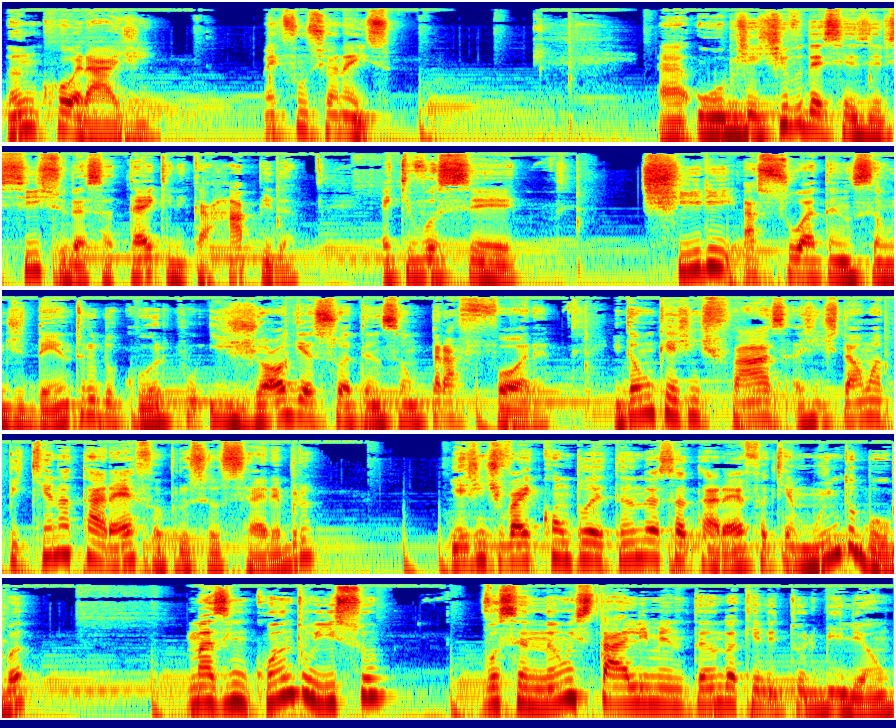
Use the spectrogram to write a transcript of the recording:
ancoragem. Como é que funciona isso? Uh, o objetivo desse exercício, dessa técnica rápida, é que você tire a sua atenção de dentro do corpo e jogue a sua atenção para fora. Então o que a gente faz? A gente dá uma pequena tarefa para o seu cérebro e a gente vai completando essa tarefa que é muito boba, mas enquanto isso, você não está alimentando aquele turbilhão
